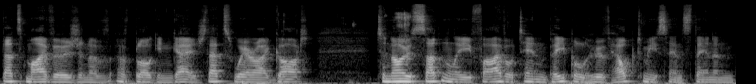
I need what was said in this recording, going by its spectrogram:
that's my version of, of Blog Engage. That's where I got to know suddenly five or ten people who've helped me since then, and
